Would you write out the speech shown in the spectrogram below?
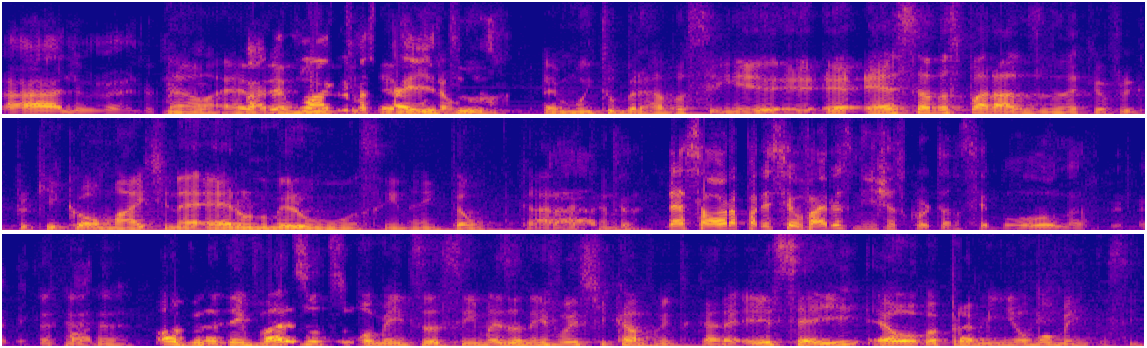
Caralho, velho. Não, é, Várias é, lágrimas muito, é, muito, é muito bravo, assim. É- é- é- essa é uma das paradas, né? Que eu, porque que o All Might, né, era o número um, assim, né? Então, caraca, né? Nessa hora apareceu vários ninjas cortando cebola. Foi bem foda. Óbvio, né? Tem vários outros momentos assim, mas eu nem vou esticar muito, cara. Esse aí, é o, pra mim, é o momento, assim.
